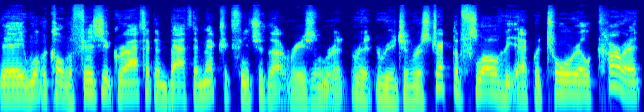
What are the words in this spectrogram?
The, what we call the physiographic and bathymetric features of that region, re, region restrict the flow of the equatorial current,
